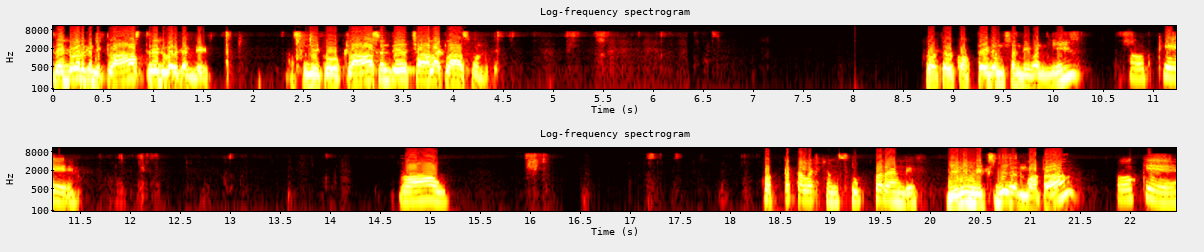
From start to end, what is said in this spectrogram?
థ్రెడ్ వర్క్ అండి క్లాస్ థ్రెడ్ వర్క్ అండి. అసలు మీకు క్లాస్ అంటే చాలా క్లాస్ ఉంటుంది. టోటల్ కొత్త ఐటమ్స్ అండి ఇవన్నీ. Okay wow. కొత్త కలెక్షన్ సూపర్ అండి. ఇవన్నీ మిక్స్ బేర్ అన్నమాట. ఓకే.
